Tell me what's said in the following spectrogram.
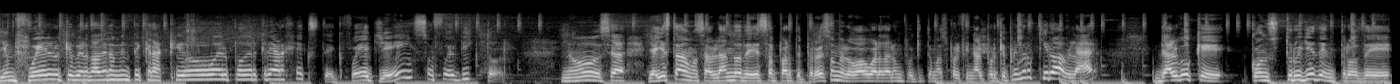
¿Quién fue el que verdaderamente craqueó el poder crear Hextech? ¿Fue Jace o fue Víctor? No, o sea, y ahí estábamos hablando de esa parte, pero eso me lo voy a guardar un poquito más para el final, porque primero quiero hablar de algo que construye dentro de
